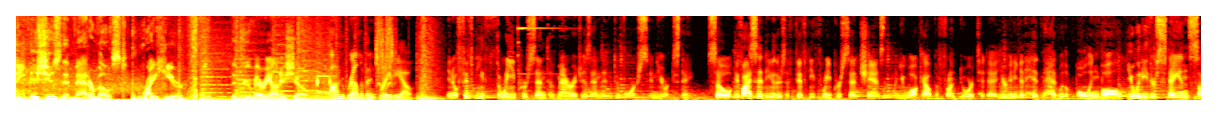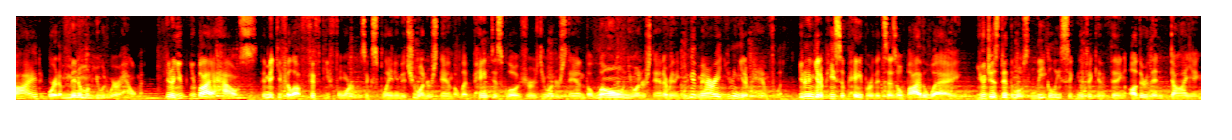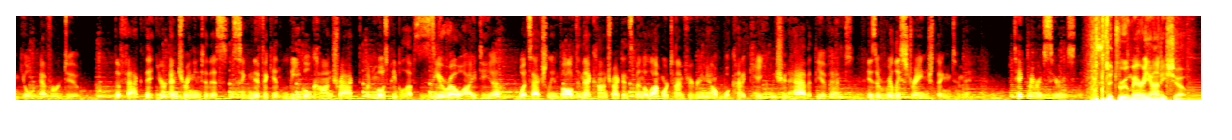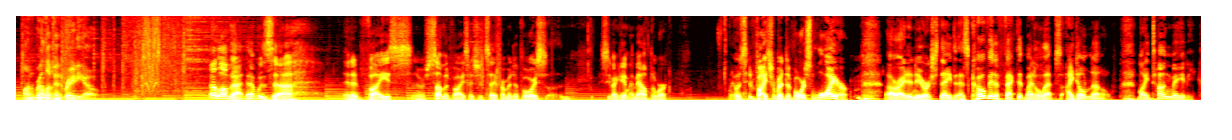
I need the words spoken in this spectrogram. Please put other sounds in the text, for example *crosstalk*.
The issues that matter most, right here. The Drew Mariani Show. on Relevant Radio. You know, 53% of marriages end in divorce in New York State. So if I said to you there's a 53% chance that when you walk out the front door today, you're going to get hit in the head with a bowling ball, you would either stay inside or at a minimum you would wear a helmet. You know, you, you buy a house, they make you fill out 50 forms explaining that you understand the lead paint disclosures, you understand the loan, you understand everything. You get married, you even get a pamphlet. You even get a piece of paper that says, oh, by the way, you just did the most legally significant thing other than dying you'll ever do. The fact that you're entering into this significant legal contract, but most people have zero idea what's actually involved in that contract and spend a lot more time figuring out what kind of cake we should have at the event is a really strange thing to me. Take marriage seriously. The Drew Mariani Show on Relevant Radio. I love that. That was uh, an advice, or some advice, I should say, from a divorce. See if I can get my mouth to work. It was *laughs* advice from a divorce lawyer. All right, in New York State. Has COVID affected my lips? I don't know. My tongue, maybe.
